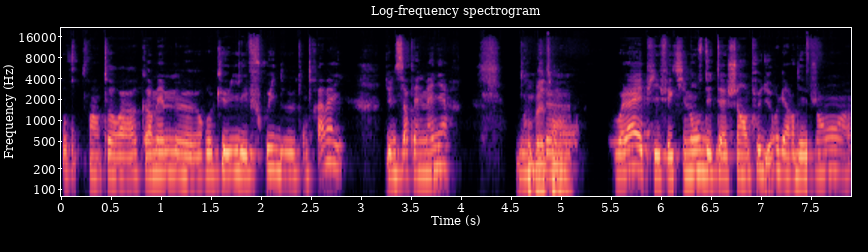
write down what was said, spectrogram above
enfin, t'auras quand même euh, recueilli les fruits de ton travail d'une certaine manière. Donc, Complètement. Euh, voilà, et puis effectivement se détacher un peu du regard des gens euh,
